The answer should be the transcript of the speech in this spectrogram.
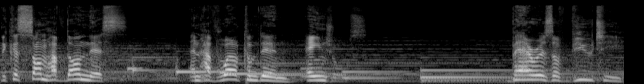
Because some have done this and have welcomed in angels, bearers of beauty.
